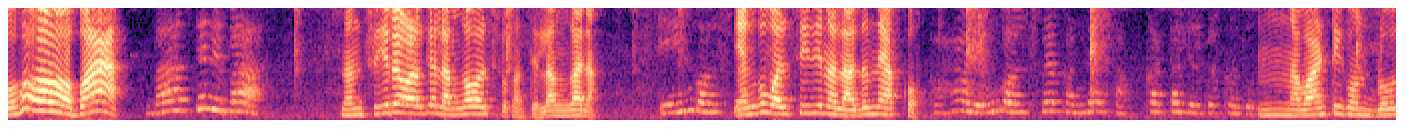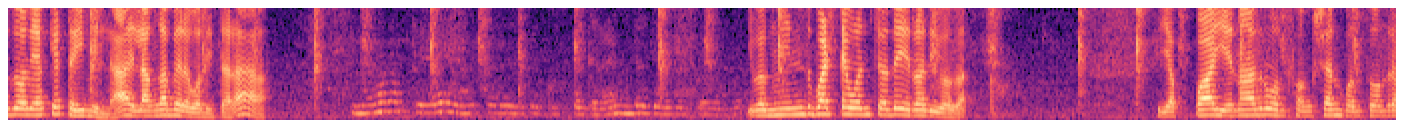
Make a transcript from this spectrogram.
ಓಹೋ ಬಾ! ಬಾ. ನನ್ನ ಸೀರೆ ಒಳಗೆ ಲಂಗ ಹೊಲಿಸ್ಬೇಕಂತೆ ಲಂಗನ. ಹೆಂಗ್ ಹೊಲ್ಸಿದ್ದೀನಲ್ಲ ಅದನ್ನೇ ಹಾಕೋ. ಹ್ಮ್ ನಾವು ಆಂಟಿಗೆ ಒಂದು ಬ್ಲೌಸ್ ಹೊಲಿಯೋಕ್ಕೆ ಟೈಮ್ ಇಲ್ಲ ಲಂಗ ಬೇರೆ ಹೊಲಿತಾರ. ಇವಾಗ ನಿಂದು ಬಟ್ಟೆ ಹೊಂಚೋದೇ ಇರೋದು ಇವಾಗ. ಯಪ್ಪ ಏನಾದರೂ ಒಂದು ಫಂಕ್ಷನ್ ಬಂತು ಅಂದರೆ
